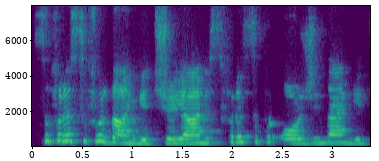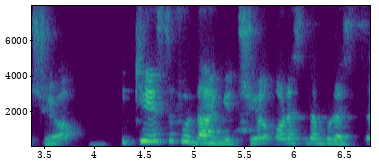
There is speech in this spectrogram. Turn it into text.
Sıfıra sıfırdan geçiyor. Yani sıfıra sıfır orijinden geçiyor. 2'ye sıfırdan geçiyor. Orası da burası.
